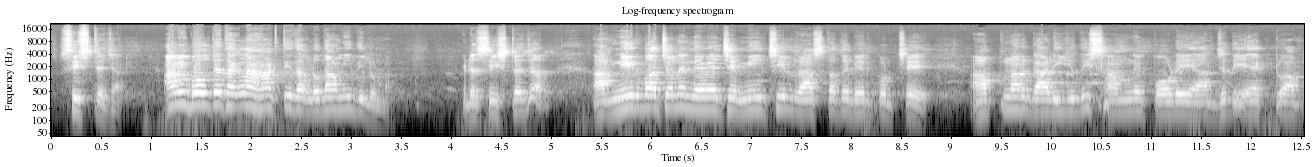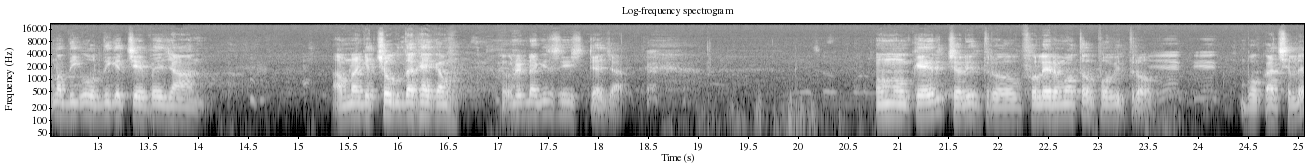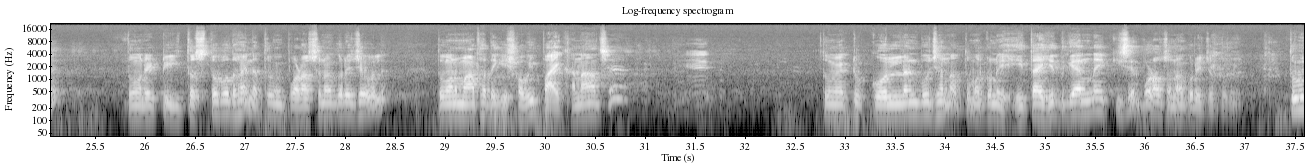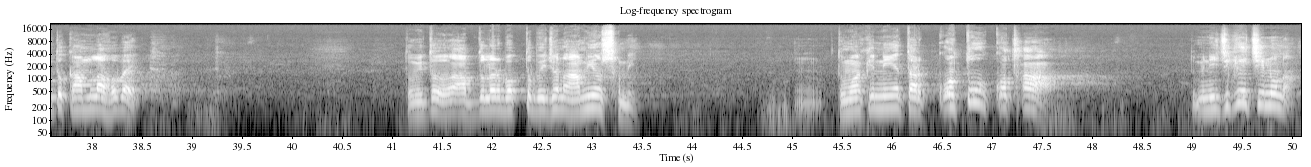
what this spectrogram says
শিষ্টাচার। আমি বলতে থাকলাম হাঁটতে থাকল, দামই দিল না। এটা শিষ্টাচার। আর নির্বাচনে নেমেছে, মিছিল রাস্তাতে বের করছে। আপনার গাড়ি যদি সামনে পড়ে আর যদি একটু আপনার দিকে, ওর দিকে চেপে যান, আপনাকে চোখ দেখায় কেমন? ওটা নাকি শিষ্টাচার। অমুকের চরিত্র, ফুলের মতো পবিত্র। বোকা ছেলে। তোমার একটু ইতস্তবোধ হয় না? তুমি পড়াশোনা করেছ বলে? তোমার মাথা দেখি সবই পায়খানা আছে? তুমি একটু কল্যাণ বুঝো না? তোমার কোনো হিতাহিত জ্ঞান নেই? কিসের পড়াশোনা করেছ তুমি? তুমি তো কামলা হবে। তুমি তো আবদুল্লার বক্তব্য জন্য আমিও শুনি। তোমাকে নিয়ে তার কত কথা। তুমি নিজেকেই চিনো না।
